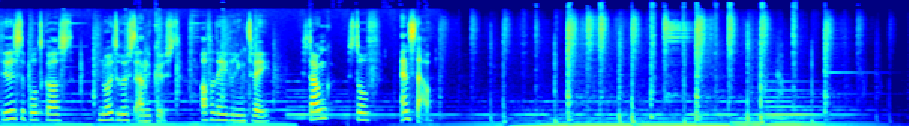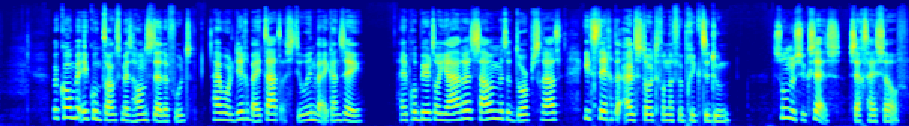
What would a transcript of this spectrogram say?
Dit is de podcast Nooit rust aan de kust. Aflevering 2. Stank, stof en staal. We komen in contact met Hans Dellevoet. Hij woont dicht bij Tata Steel in Wijk aan Zee. Hij probeert al jaren samen met de dorpsraad iets tegen de uitstoot van de fabriek te doen. Zonder succes, zegt hij zelf.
